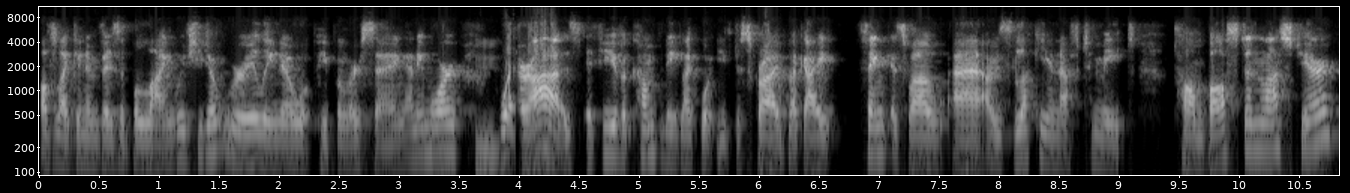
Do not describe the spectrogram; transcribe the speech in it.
of like an invisible language. You don't really know what people are saying anymore. Mm. Whereas if you have a company like what you've described, like I think as well, uh, I was lucky enough to meet Tom Boston last year.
